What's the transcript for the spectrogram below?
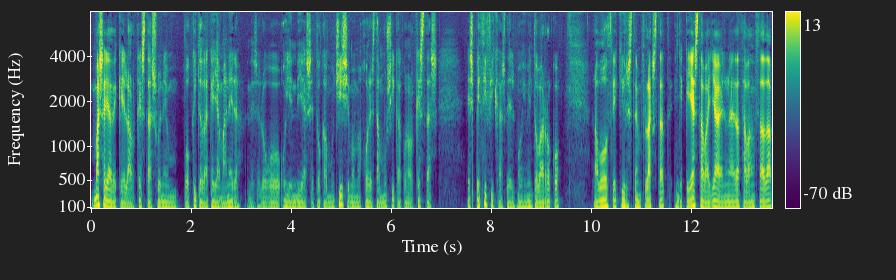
más allá de que la orquesta suene un poquito de aquella manera, desde luego hoy en día se toca muchísimo mejor esta música con orquestas específicas del movimiento barroco, la voz de Kirsten Flagstad, que ya estaba ya en una edad avanzada,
